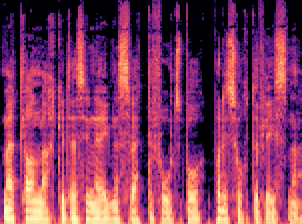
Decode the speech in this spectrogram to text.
Med et la han merke til sine egne svette fotspor på de sorte flisene.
